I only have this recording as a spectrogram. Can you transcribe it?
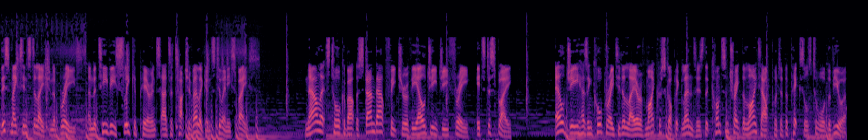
This makes installation a breeze, and the TV's sleek appearance adds a touch of elegance to any space. Now let's talk about the standout feature of the LG G3, its display. LG has incorporated a layer of microscopic lenses that concentrate the light output of the pixels toward the viewer.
